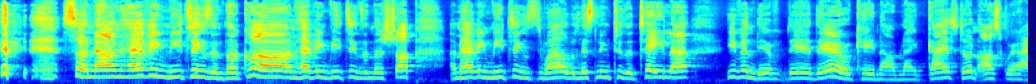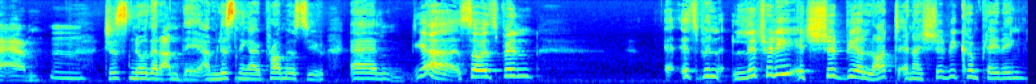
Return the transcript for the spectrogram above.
so now I'm having meetings in the car, I'm having meetings in the shop, I'm having meetings while we're listening to the tailor. Even they're, they're, they're okay now. I'm like, guys, don't ask where I am. Hmm. Just know that I'm there. I'm listening, I promise you. And yeah, so it's been, it's been literally, it should be a lot and I should be complaining,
